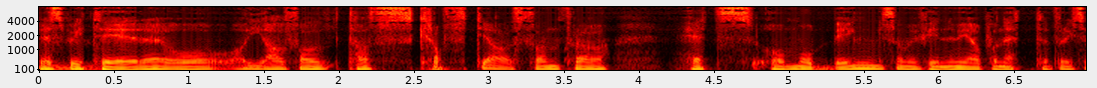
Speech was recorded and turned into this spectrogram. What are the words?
respektere og, og iallfall ta kraftig avstand fra hets og mobbing, som vi finner mye av på nettet f.eks.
